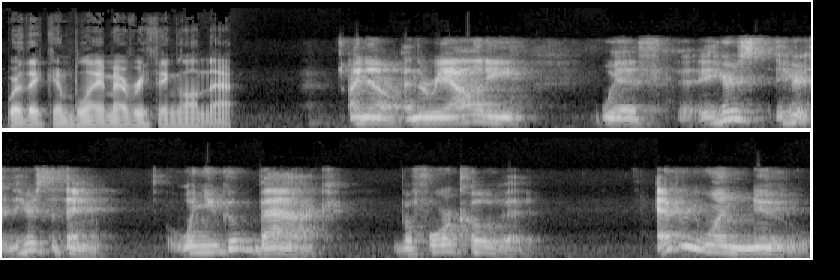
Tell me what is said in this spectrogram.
where they can blame everything on that. I know. And the reality with here's here, here's the thing. When you go back before COVID, everyone knew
